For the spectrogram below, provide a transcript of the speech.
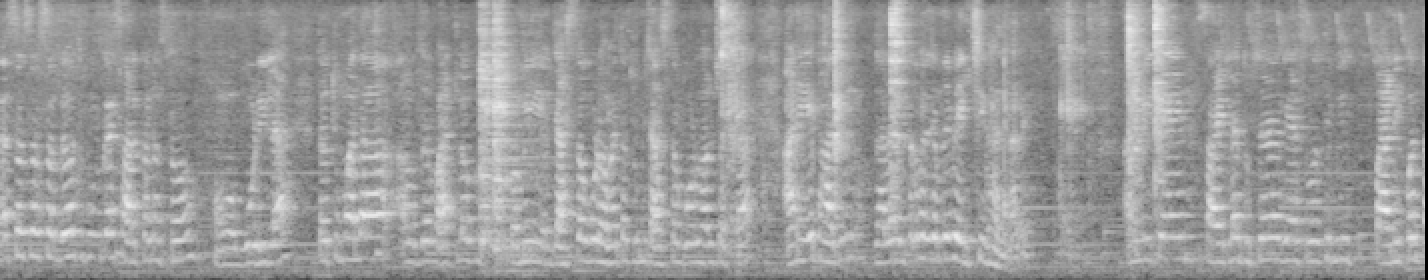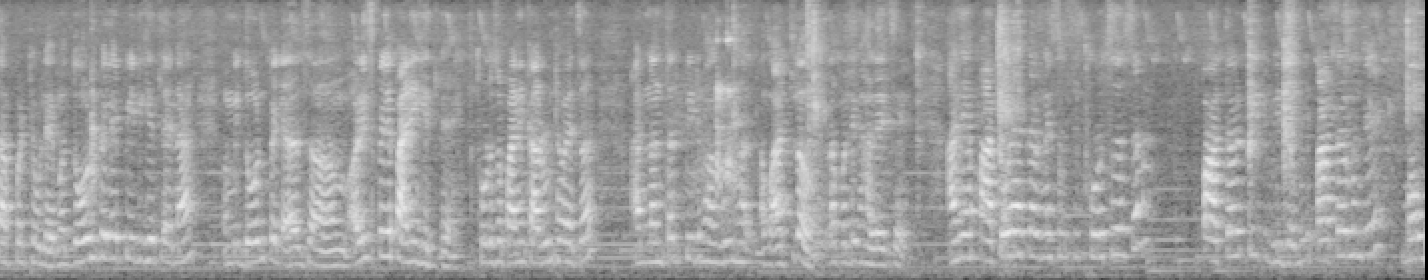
कसं असं सगळंच गुळ काय सारखं नसतं हो, गोडीला. तर तुम्हाला जर वाटलं कमी जास्त गोड हवं तर तुम्ही जास्त गोड घालू शकता. आणि हे भाजून झाल्यानंतर त्याच्यामध्ये वेलची घालणार आहे. आणि मी ते साईडला दुसऱ्या गॅसवरती मी पाणी पण तापत ठेवलंय. मग दोन पेले पीठ घेतलंय ना मग मी दोन पेले अडीच पेले पाणी घेतलंय. थोडंसं पाणी काढून ठेवायचं आणि नंतर पीठ भागून घा- वाटलं तर आपण ते घालायचंय. आणि या पातोळ्या करण्यासाठी थोडंसं असं पातळ पीठ भिजव म्हणजे पातळ म्हणजे मऊ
